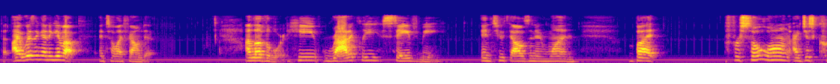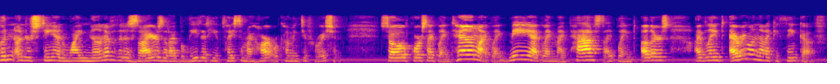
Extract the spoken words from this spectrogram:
that I wasn't going to give up until I found it. I love the Lord. He radically saved me in 2001. But for so long, I just couldn't understand why none of the desires that I believed that He had placed in my heart were coming to fruition. So, of course, I blamed Him, I blamed me, I blamed my past, I blamed others, I blamed everyone that I could think of.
